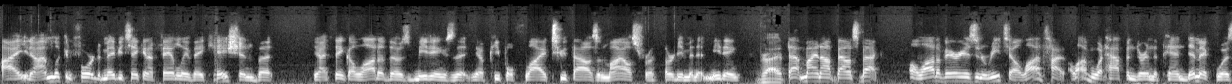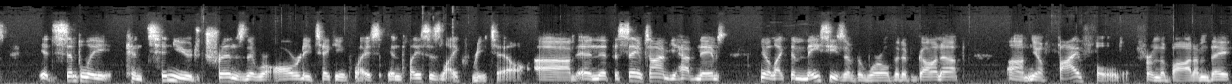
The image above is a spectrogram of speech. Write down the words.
i you know i'm looking forward to maybe taking a family vacation but you know, I think a lot of those meetings that you know people fly 2,000 miles for a 30-minute meeting, right. that might not bounce back. A lot of areas in retail, a lot of time, a lot of what happened during the pandemic was it simply continued trends that were already taking place in places like retail. Um, and at the same time, you have names, you know, like the Macy's of the world that have gone up um, you know, fivefold from the bottom. They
